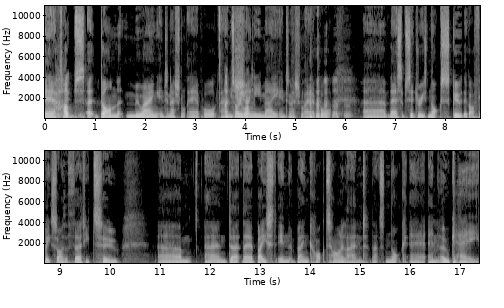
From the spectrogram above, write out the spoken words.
Uh, Yeah, it's bit- hubs at Don Muang International Airport and I'm sorry, what? Chiang Mai International Airport. uh, their subsidiaries NokScoot. They've got a fleet size of 32. Um, and uh, they're based in Bangkok, Thailand. That's Nok Air. N O K.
